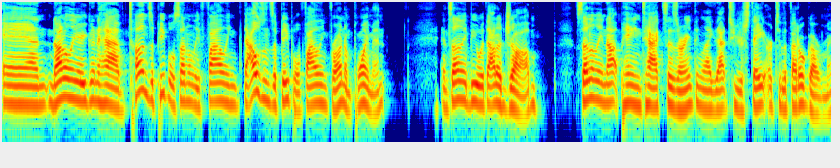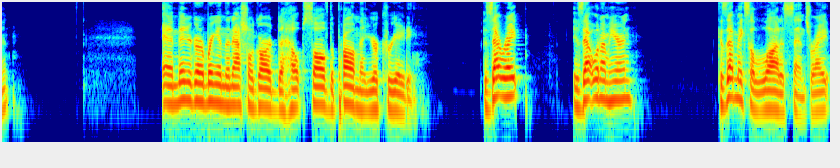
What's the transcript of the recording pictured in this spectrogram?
And not only are you going to have tons of people suddenly filing, thousands of people filing for unemployment and suddenly be without a job, suddenly not paying taxes or anything like that to your state or to the federal government. And then you're going to bring in the National Guard to help solve the problem that you're creating. Is that right? Is that what I'm hearing? Because that makes a lot of sense, right?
